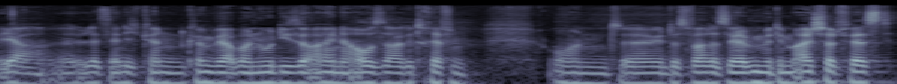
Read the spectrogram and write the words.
ja, letztendlich kann, können wir aber nur diese eine Aussage treffen. Und äh, das war dasselbe mit dem Altstadtfest.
